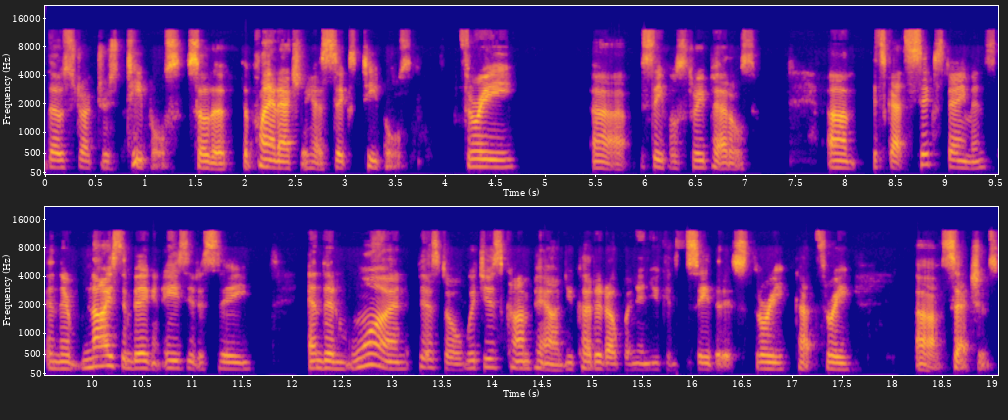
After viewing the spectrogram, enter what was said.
those structures tepals. So the, the plant actually has six tepals, three uh, sepals, three petals. Um, it's got six stamens, and they're nice and big and easy to see. And then one pistil, which is compound. You cut it open, and you can see that it's three cut three uh, sections.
